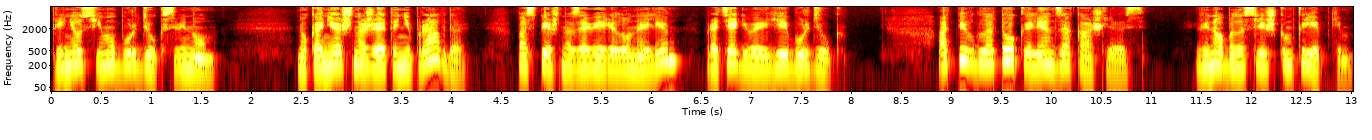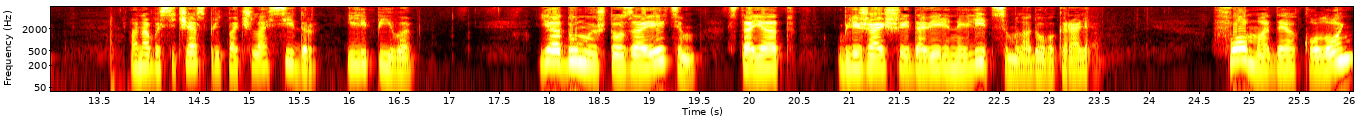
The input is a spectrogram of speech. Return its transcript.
принес ему бурдюк с вином. «Но, конечно же, это неправда», — поспешно заверил он Элен, протягивая ей бурдюк. Отпив глоток, Элен закашлялась. Вино было слишком крепким. Она бы сейчас предпочла сидр или пиво. «Я думаю, что за этим стоят ближайшие доверенные лица молодого короля. Фома де Колонь,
